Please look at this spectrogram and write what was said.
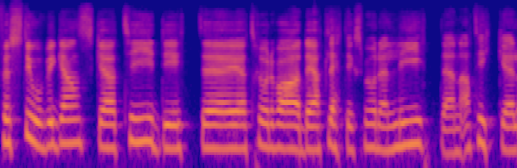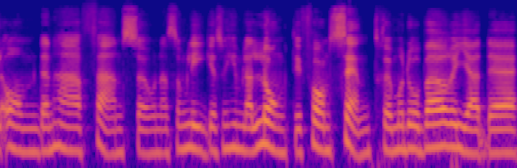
förstod vi ganska tidigt, jag tror det var det Athletics som gjorde en liten artikel om den här fanzonen som ligger så himla långt ifrån centrum och då började,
